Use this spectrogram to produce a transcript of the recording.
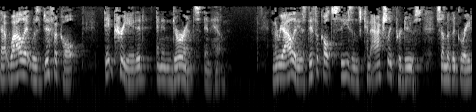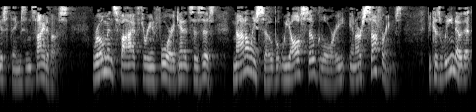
that while it was difficult, it created an endurance in him. And the reality is, difficult seasons can actually produce some of the greatest things inside of us. Romans 5, 3, and 4, again, it says this Not only so, but we also glory in our sufferings, because we know that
